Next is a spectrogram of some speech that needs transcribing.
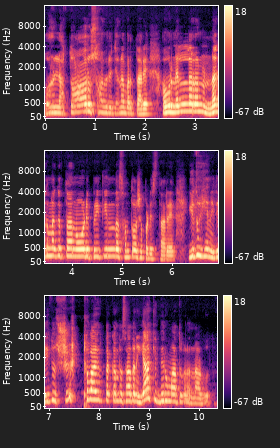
ಅವರಲ್ಲಿ ಹತ್ತಾರು ಸಾವಿರ ಜನ ಬರ್ತಾರೆ. ಅವ್ರನ್ನೆಲ್ಲರನ್ನು ನಗ್ ನೋಡಿ ಪ್ರೀತಿಯಿಂದ ಸಂತೋಷಪಡಿಸ್ತಾರೆ. ಇದು ಏನಿದೆ? ಇದು ಶ್ರೇಷ್ಠವಾಗಿರ್ತಕ್ಕಂಥ ಸಾಧನೆ. ಯಾಕೆ ಬಿರು ಮಾತುಗಳನ್ನು ಆಡುವುದು?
